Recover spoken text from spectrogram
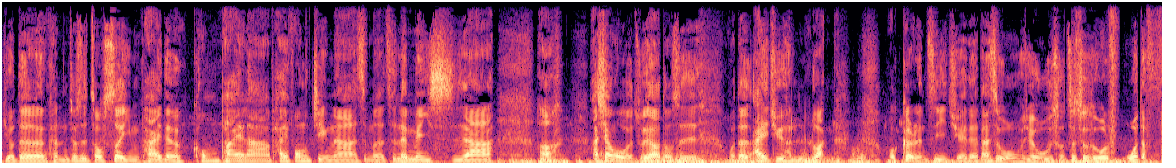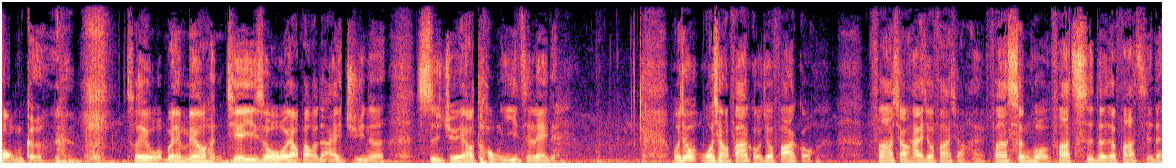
有的人可能就是走摄影派的空拍啦，拍风景啦，什么之类美食啊，啊啊，像我主要都是我的 IG 很乱，我个人自己觉得，但是我我觉得无所，这就是我我的风格，所以我们没有很介意说我要把我的 IG 呢视觉要统一之类的，我就我想发狗就发狗。发小孩就发小孩，发生活发吃的就发吃的，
